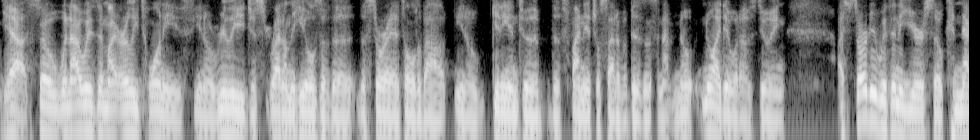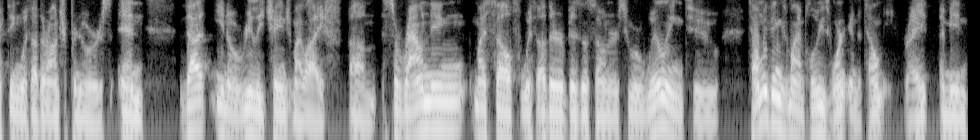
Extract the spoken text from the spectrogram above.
Yeah. So when I was in my early 20s, you know, really just right on the heels of the the story I told about, you know, getting into the financial side of a business and have no no idea what I was doing. I started within a year or so connecting with other entrepreneurs and that you know really changed my life um, surrounding myself with other business owners who are willing to tell me things my employees weren't going to tell me, right? I mean,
